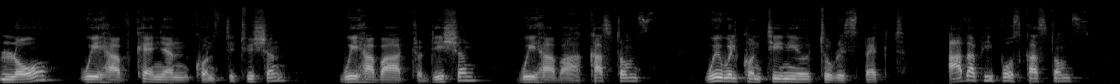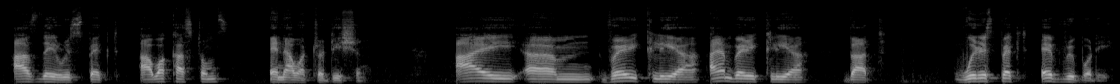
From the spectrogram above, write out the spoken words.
law, we have Kenyan constitution, we have our tradition, we have our customs. We will continue to respect other people's customs as they respect our customs and our tradition. I am very clear, I am very clear that we respect everybody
